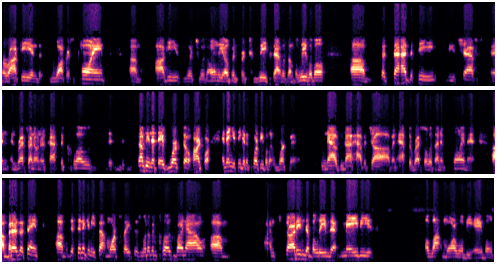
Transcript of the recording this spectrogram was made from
Meraki and Walker's Point, um, Augie's, which was only open for two weeks. That was unbelievable. Um, it's sad to see these chefs and, and restaurant owners have to close the, the, something that they've worked so hard for. And then you think of the poor people that work there who now do not have a job and have to wrestle with unemployment. Um, but as I was saying, um, the cynic in me thought more places would have been closed by now. Um, I'm starting to believe that maybe a lot more will be able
